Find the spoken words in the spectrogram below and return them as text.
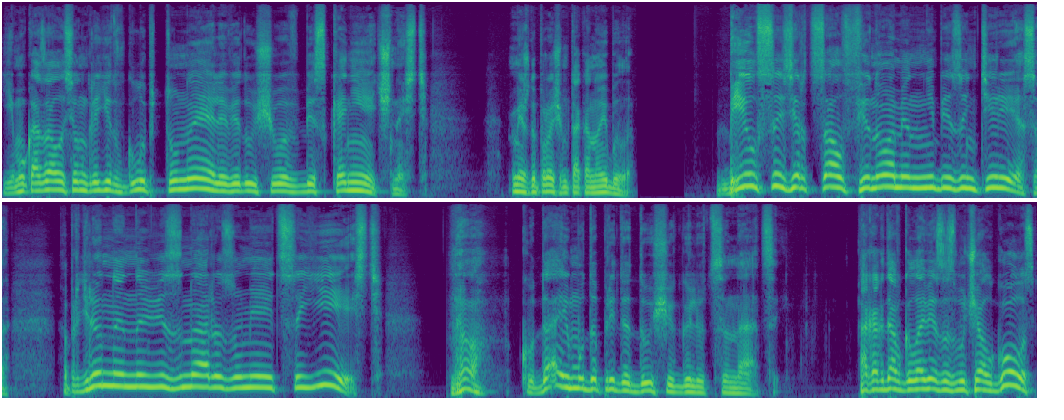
Ему казалось, он глядит вглубь туннеля, ведущего в бесконечность. Между прочим, так оно и было. Билл созерцал феномен не без интереса. Определенная новизна, разумеется, есть. Но куда ему до предыдущих галлюцинаций? А когда в голове зазвучал голос,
